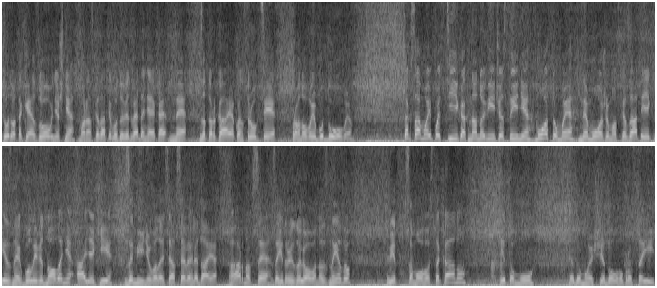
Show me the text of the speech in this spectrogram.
тут отаке зовнішнє, можна сказати, водовідведення, яке не заторкає конструкції прогнової будови. Так само і по стійках на новій частині мосту ми не можемо сказати, які з них були відновлені, а які замінювалися. Все виглядає гарно, все загідроізольовано знизу від самого стакану. І тому, я думаю, ще довго простоїть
